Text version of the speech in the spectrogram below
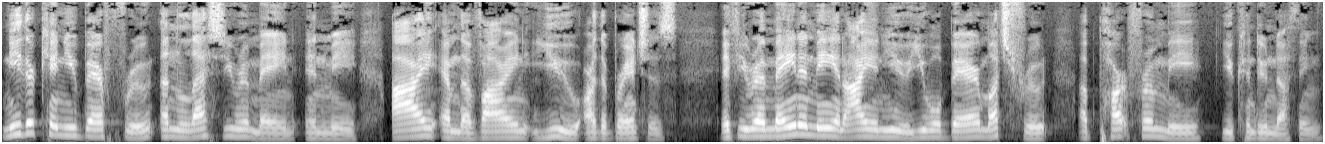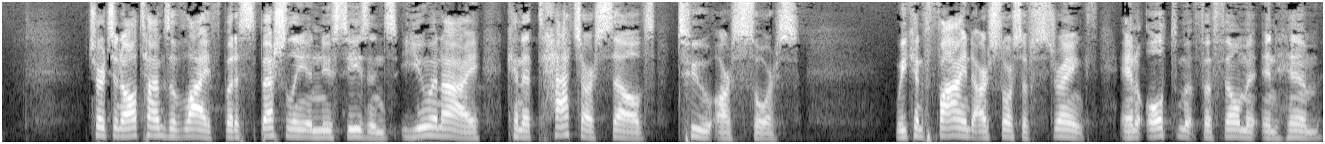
Neither can you bear fruit unless you remain in me. I am the vine. You are the branches. If you remain in me and I in you, you will bear much fruit. Apart from me, you can do nothing. Church, in all times of life, but especially in new seasons, you and I can attach ourselves to our source. We can find our source of strength and ultimate fulfillment in Him.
